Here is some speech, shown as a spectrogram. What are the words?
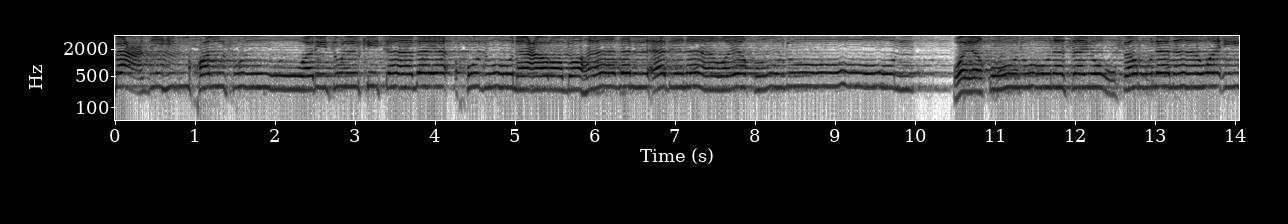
بعدهم خلف ورثوا الكتاب يأخذون عرض هذا الأدنى ويقولون ويقولون سيغفر لنا وإن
